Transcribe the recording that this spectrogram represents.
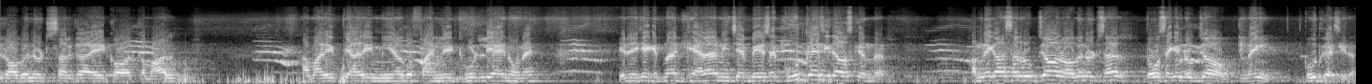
रॉबिनहुड सर का एक और कमाल। हमारी प्यारी मियाँ को फाइनली ढूंढ लिया इन्होंने। ये देखिए कितना गहरा नीचे बेस है। कूद गए सीधा उसके अंदर। हमने कहा सर रुक जाओ रॉबिनहुड सर दो सेकंड रुक जाओ। नहीं कूद गए सीधा।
